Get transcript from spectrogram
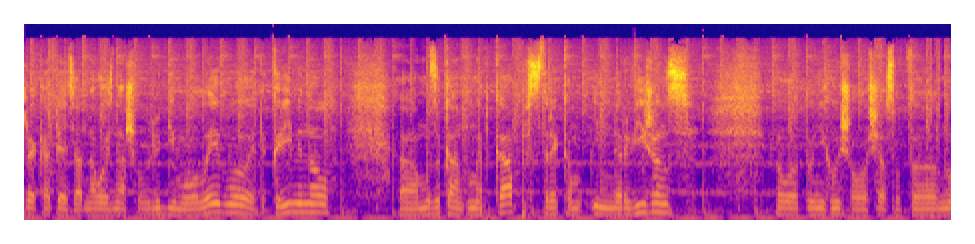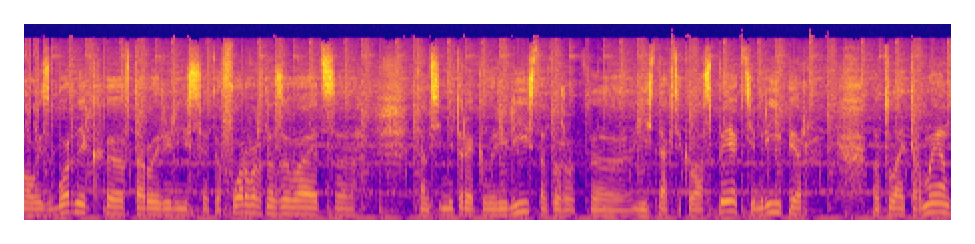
Трек опять одного из нашего любимого лейбла. Это Criminal. Э, музыкант Mad Cup с треком Inner Visions. Вот, у них вышел сейчас вот э, новый сборник, э, второй релиз, это Forward называется. Там семитрековый релиз, там тоже вот, есть Tactical Aspect, Team Reaper, вот Lighterman.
